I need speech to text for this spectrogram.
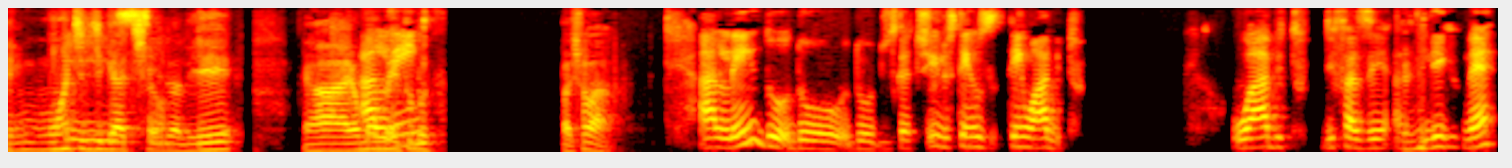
Tem um monte Isso. de gatilho ali. Ah, é o Além... momento do. Pode falar. Além do, do, do, dos gatilhos, tem, os, tem o hábito. O hábito de fazer, ali, né?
